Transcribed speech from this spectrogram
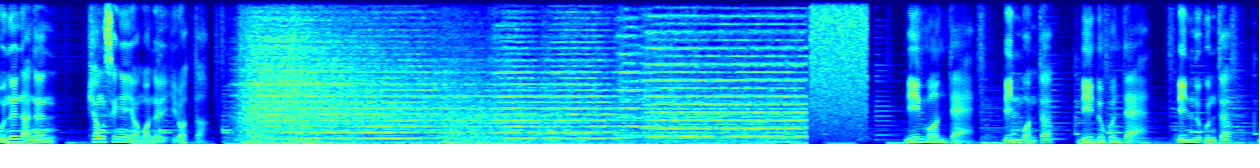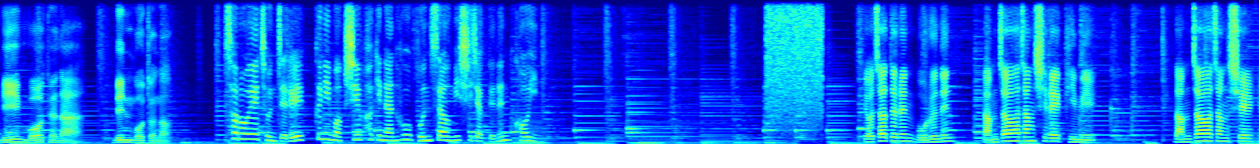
오늘 나는 평생의 염원을 이뤘다. 니 뭔데? 닌 뭔다? 니 누군데? 닌 누군다? 니뭐 되나? 닌 뭐더나? 서로의 존재를 끊임없이 확인한 후 본싸움이 시작되는 거인. 여자들은 모르는 남자 화장실의 비밀. 남자 화장실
